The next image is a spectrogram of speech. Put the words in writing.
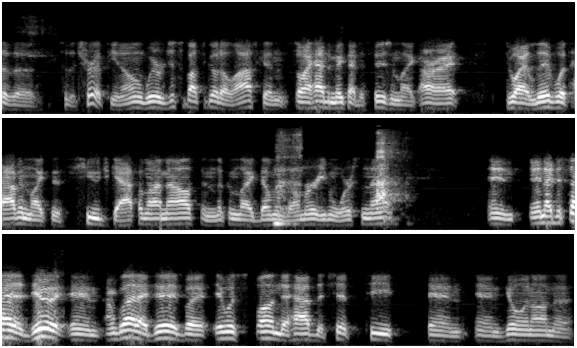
to the to the trip. You know, we were just about to go to Alaska, and so I had to make that decision. Like, all right, do I live with having like this huge gap in my mouth and looking like Dumb and Dumber, even worse than that? And and I decided to do it, and I'm glad I did. But it was fun to have the chipped teeth and and going on the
